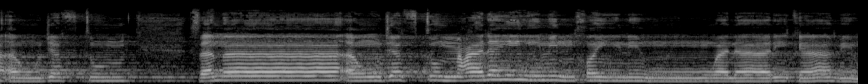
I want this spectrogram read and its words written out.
أوجفتم فما أوجفتم عليه من خيل ولا ركاب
